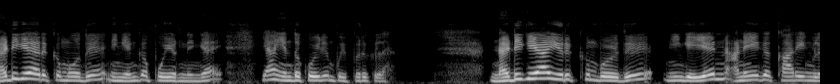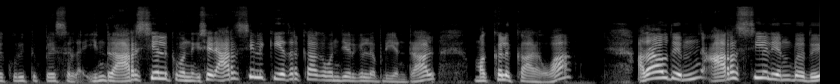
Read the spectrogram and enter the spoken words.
நடிகையாக இருக்கும்போது நீங்கள் எங்கே போயிருந்தீங்க? ஏன் எந்த கோயிலையும் போய் பெருக்கலை? நடிகையாக இருக்கும்பொழுது நீங்கள் ஏன் அநேக காரியங்களை குறித்து பேசலை? இன்று அரசியலுக்கு வந்தீங்க. சரி அரசியலுக்கு எதற்காக வந்தீர்கள் அப்படி என்றால் மக்களுக்காகவா? அதாவது அரசியல் என்பது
